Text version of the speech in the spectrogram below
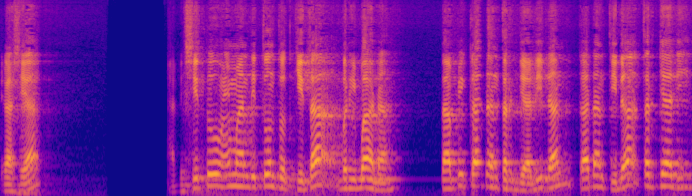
Jelas ya? Nah, di situ memang dituntut kita beribadah, tapi kadang terjadi dan kadang tidak terjadi.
